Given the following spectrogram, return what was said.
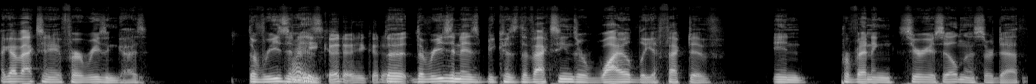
I got vaccinated for a reason, guys. The reason Right, he is could. He could. the the reason is because the vaccines are wildly effective in preventing serious illness or death.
